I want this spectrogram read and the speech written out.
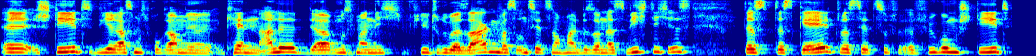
äh, steht. Die Erasmus-Programme kennen alle, da muss man nicht viel drüber sagen. Was uns jetzt nochmal besonders wichtig ist, dass das Geld, was jetzt zur Verfügung steht,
